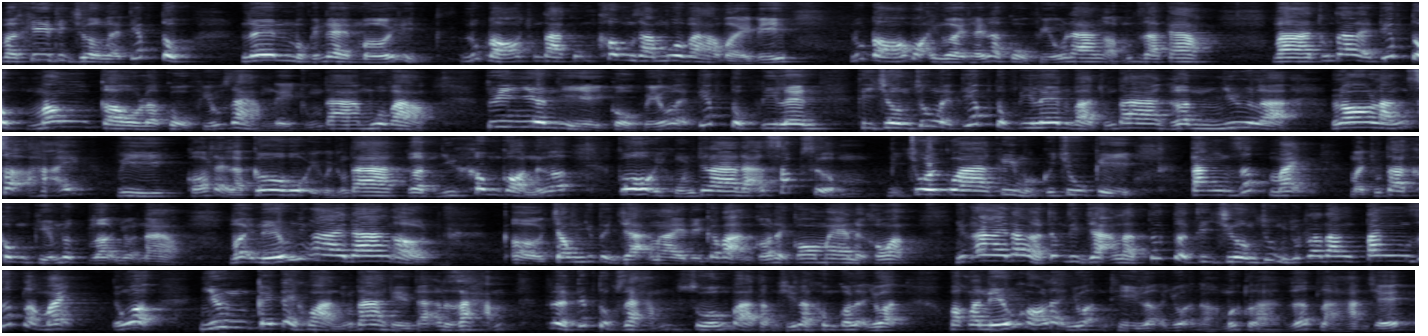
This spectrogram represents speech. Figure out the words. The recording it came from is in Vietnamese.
Và khi thị trường lại tiếp tục lên một cái nền mới thì lúc đó chúng ta cũng không dám mua vào bởi vì lúc đó mọi người thấy là cổ phiếu đang ở mức giá cao. Và chúng ta lại tiếp tục mong cầu là cổ phiếu giảm để chúng ta mua vào. Tuy nhiên thì cổ phiếu lại tiếp tục đi lên, thị trường chung lại tiếp tục đi lên và chúng ta gần như là lo lắng, sợ hãi vì có thể là cơ hội của chúng ta gần như không còn nữa. Cơ hội của chúng ta đã sắp sửa bị trôi qua khi một cái chu kỳ tăng rất mạnh mà chúng ta không kiếm được lợi nhuận nào. Vậy nếu những ai đang ở ở trong những tình trạng này thì các bạn có thể comment được không ạ? Những ai đang ở trong tình trạng là tức là thị trường chung chúng ta đang tăng rất là mạnh, đúng không nhưng cái tài khoản chúng ta thì đã giảm, tức là tiếp tục giảm xuống và thậm chí là không có lợi nhuận. Hoặc là nếu có lợi nhuận thì lợi nhuận ở mức là rất là hạn chế.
